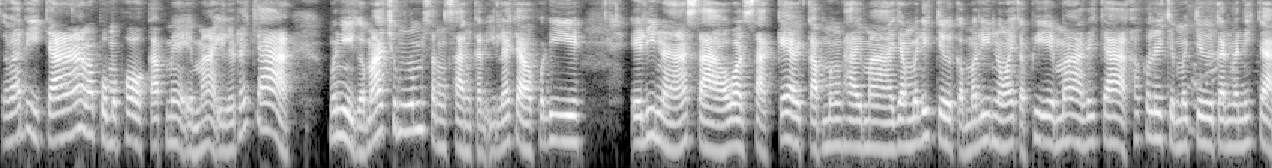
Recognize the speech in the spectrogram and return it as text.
สวัสดีจ้า มาพบมาพอกับแม่เอ็มมาอีกแล้วเด้อจ้ามื่อนี้ก็มาชุมนุมสังสรรค์กันอีกแล้วจ้าพอดี เอลี่นาสาววัดสักแก้วกลับเมืองไทยมา ยังไม่ได้เจอกับมารีน้อยกับพี่เอ็มมาเลยจ้าเขาก็เลยจะมาเจอกันวันนี้จ้า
